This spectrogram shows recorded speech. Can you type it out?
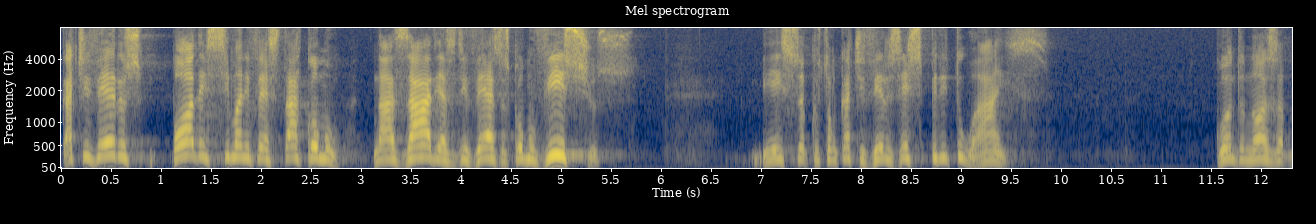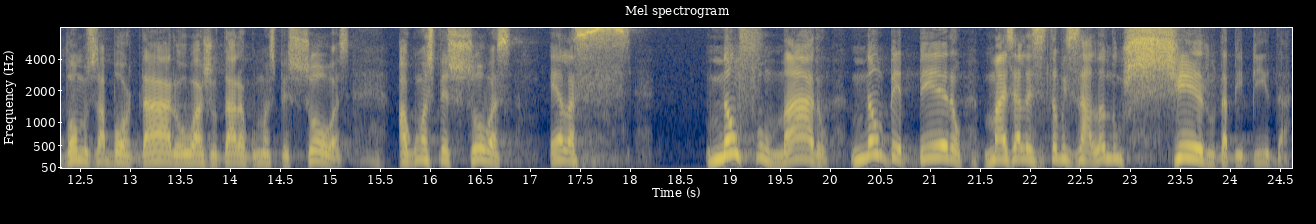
Cativeiros podem se manifestar como nas áreas diversas, como vícios. E isso são cativeiros espirituais. Quando nós vamos abordar ou ajudar algumas pessoas, algumas pessoas, elas não fumaram, não beberam, mas elas estão exalando um cheiro da bebida,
